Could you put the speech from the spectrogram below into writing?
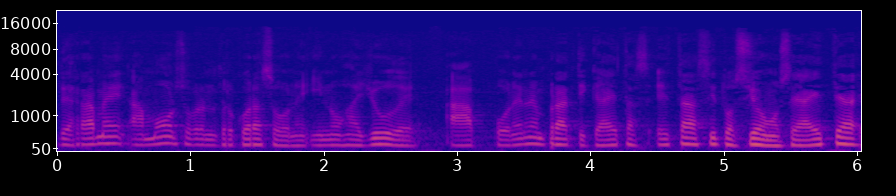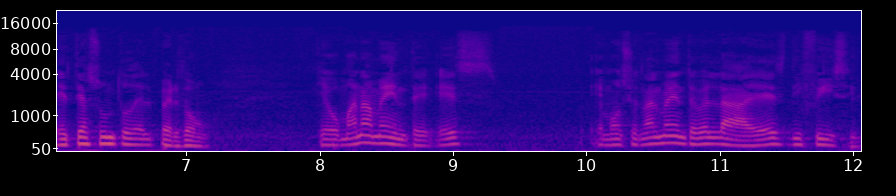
derrame amor sobre nuestros corazones y nos ayude a poner en práctica esta, esta situación, o sea, este, este asunto del perdón, que humanamente es, emocionalmente, ¿verdad? Es difícil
